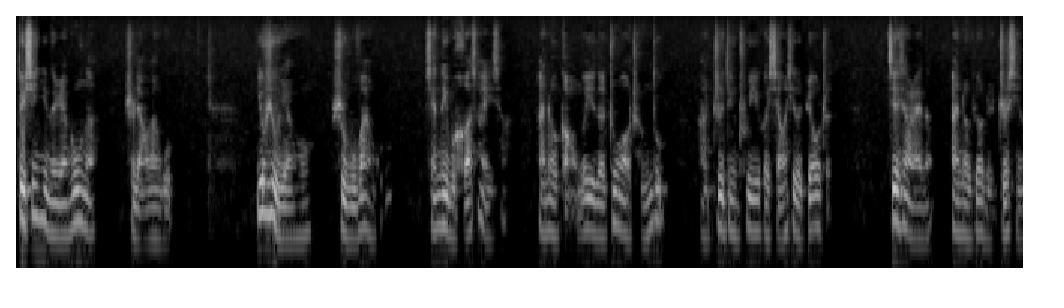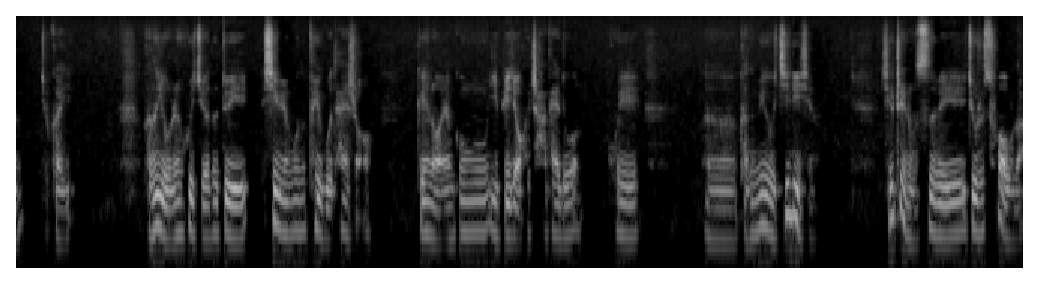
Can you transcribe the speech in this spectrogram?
对新进的员工呢是两万股，优秀员工是五万股。先内部核算一下，按照岗位的重要程度啊，制定出一个详细的标准。接下来呢，按照标准执行就可以。可能有人会觉得对新员工的配股太少，跟老员工一比较会差太多，会嗯，可能没有激励性。其实这种思维就是错误的。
